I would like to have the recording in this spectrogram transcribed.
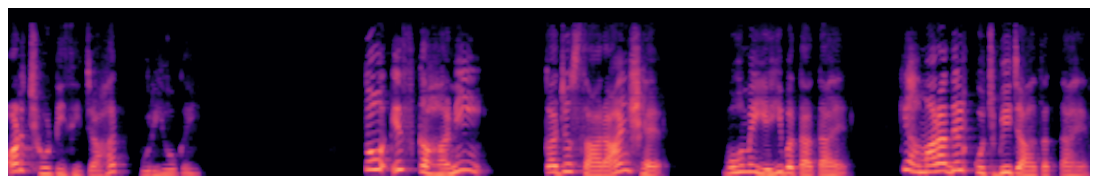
और छोटी सी चाहत पूरी हो गई। तो इस कहानी का जो सारांश है, वो हमें यही बताता है कि हमारा दिल कुछ भी चाह सकता है।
